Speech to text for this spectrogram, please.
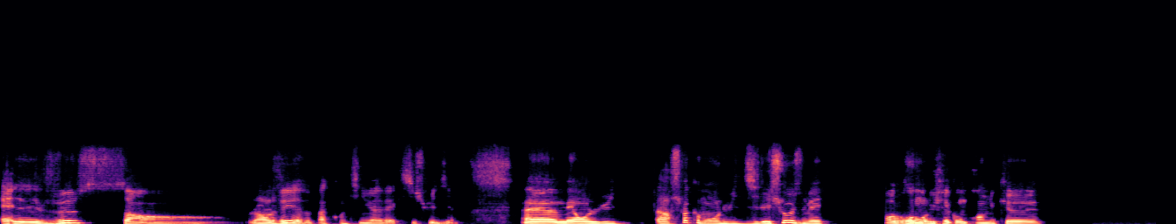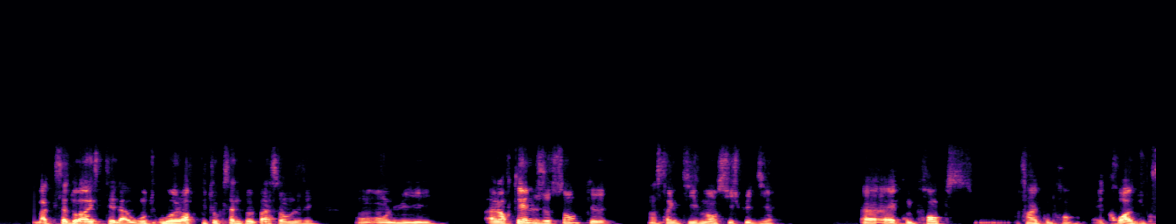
elle veut s'en l'enlever, elle veut pas continuer avec, si je puis dire. Euh, mais on lui, alors je sais pas comment on lui dit les choses, mais en gros, on lui fait comprendre que, bah, que ça doit rester là, ou, ou, alors plutôt que ça ne peut pas s'enlever. On, on, lui, alors qu'elle, je sens que instinctivement, si je puis dire, euh, elle comprend, que... enfin elle comprend, elle croit du coup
